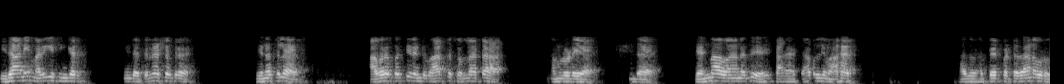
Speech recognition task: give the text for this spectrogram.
இதானே மருகசிங்கர் இந்த திருநட்சத்திர தினத்துல அவரை பத்தி ரெண்டு வார்த்தை சொல்லாட்டா நம்மளுடைய இந்த ஜென்மாவானது சா- அது அப்பேற்பட்டதான ஒரு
